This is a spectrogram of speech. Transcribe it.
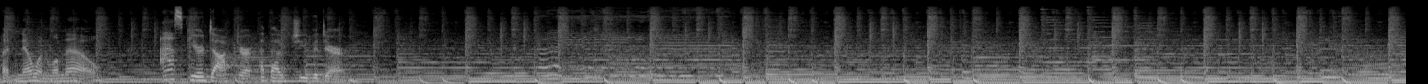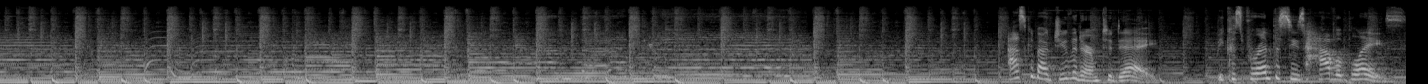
but no one will know. Ask your doctor about Juvederm. About Juvederm today, because parentheses have a place,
